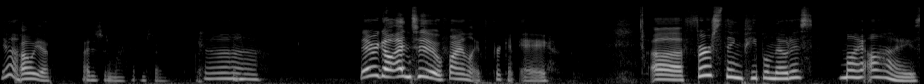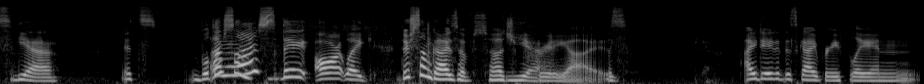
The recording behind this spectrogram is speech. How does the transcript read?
Yeah. Oh yeah, I just didn't work it. I'm sorry. Ah. there we go. N two. Finally, freaking A. Uh, first thing people notice: my eyes. Yeah. It's well, there's some they are like There's some guys have such Yeah. pretty eyes. I dated this guy briefly and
